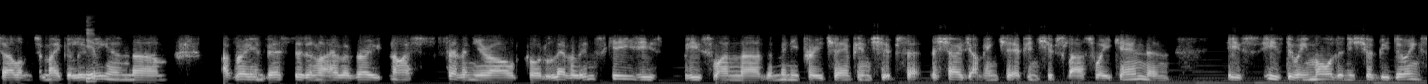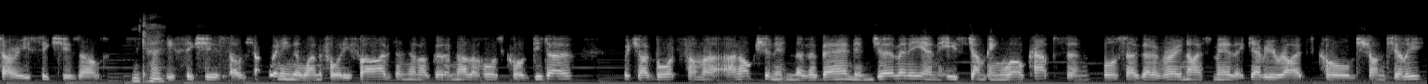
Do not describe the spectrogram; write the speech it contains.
sell them to make a living, yep. and um, I've reinvested, and I have a very nice seven-year-old called Levelinsky. He's he's won uh, the mini prix championships at the show jumping championships last weekend, and he's he's doing more than he should be doing. Sorry, he's six years old. Okay. He's six years old, winning the 145s, and then I've got another horse called Ditto, which I bought from a, an auction in the Verband in Germany, and he's jumping World Cups, and also got a very nice mare that Gabby rides called Chantilly.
